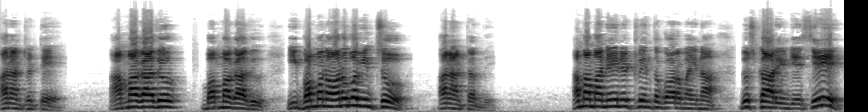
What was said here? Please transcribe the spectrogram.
అని అంటుంటే అమ్మ కాదు బొమ్మ కాదు ఈ బొమ్మను అనుభవించు అని అంటుంది. అమ్మమ్మ నేనెట్లు ఇంత ఘోరమైన దుష్కార్యం చేసి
